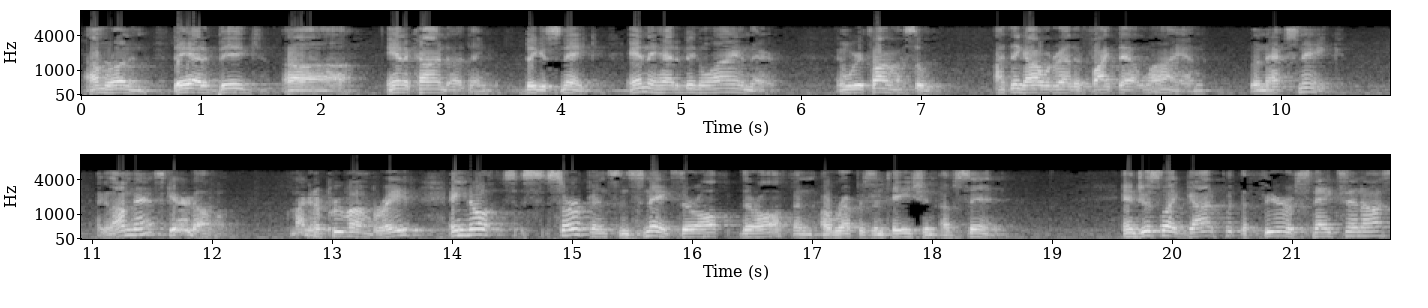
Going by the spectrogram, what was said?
I'm running. They had a big uh, anaconda, I think, biggest snake, and they had a big lion there. And we were talking about, so I think I would rather fight that lion than that snake. Because I'm that scared of them. I'm not going to prove I'm brave. And you know, serpents and snakes, they're, they're often a representation of sin. And just like God put the fear of snakes in us,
